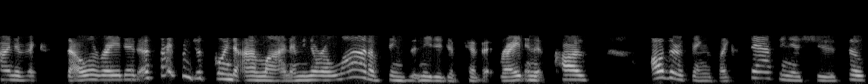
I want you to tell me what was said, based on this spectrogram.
kind of accelerated, aside from just going to online? I mean, there were a lot of things that needed to pivot, right? And it's caused other things like staffing issues. So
